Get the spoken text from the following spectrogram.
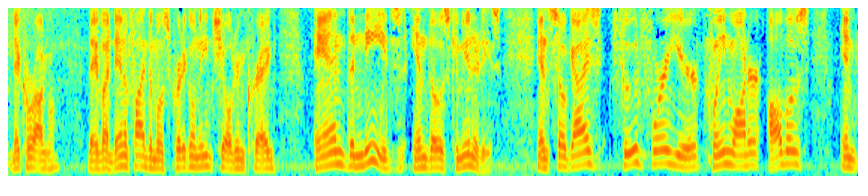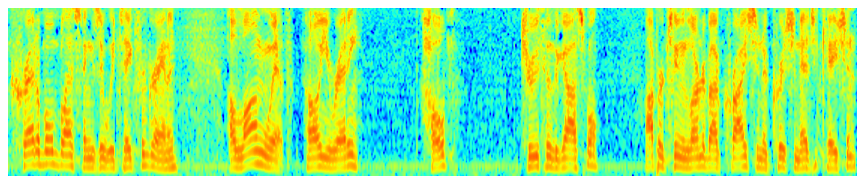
Nicaragua. They've identified the most critical need children, Craig, and the needs in those communities. And so, guys, food for a year, clean water, all those incredible blessings that we take for granted, along with, oh, you ready? Hope, truth of the gospel, opportunity to learn about Christ in a Christian education.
